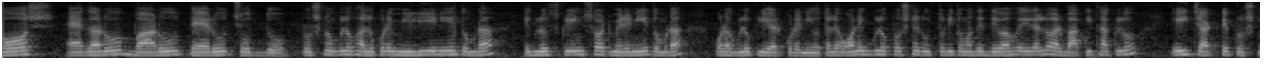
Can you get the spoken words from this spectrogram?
দশ, এগারো, বারো, তেরো, চোদ্দ। প্রশ্নগুলো ভালো করে মিলিয়ে নিয়ে তোমরা এগুলো স্ক্রিনশট মেরে নিয়ে তোমরা পড়াগুলো ক্লিয়ার করে নিও। তাহলে অনেকগুলো প্রশ্নের উত্তরই তোমাদের দেওয়া হয়ে গেল, আর বাকি থাকল এই চারটে প্রশ্ন।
